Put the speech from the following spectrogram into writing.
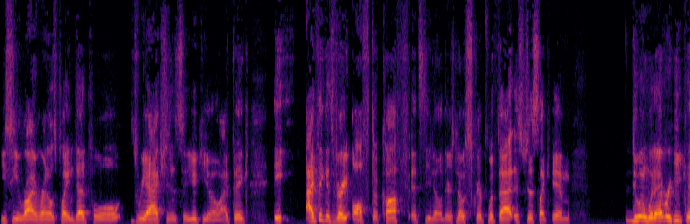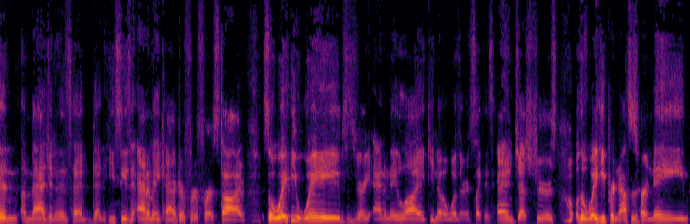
you see Ryan Reynolds playing Deadpool's reactions to Yukio. I think it, I think it's very off the cuff. It's you know, there's no script with that. It's just like him doing whatever he can imagine in his head that he sees an anime character for the first time. So the way he waves is very anime like, you know, whether it's like his hand gestures or the way he pronounces her name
